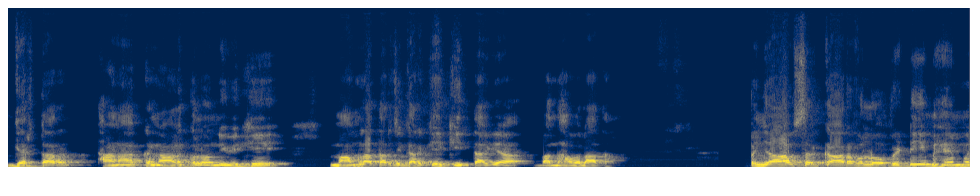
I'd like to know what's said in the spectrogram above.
ਗ੍ਰਿਫਤਾਰ। ਥਾਣਾ ਕਨਾਲ ਕਲੋਨੀ ਵਿਖੇ ਮਾਮਲਾ ਦਰਜ ਕਰਕੇ ਕੀਤਾ ਗਿਆ ਬੰਦ ਹਵਾਲਾਤ। ਪੰਜਾਬ ਸਰਕਾਰ ਵੱਲੋਂ ਵਿੱਢੀ ਮੁਹਿੰਮ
